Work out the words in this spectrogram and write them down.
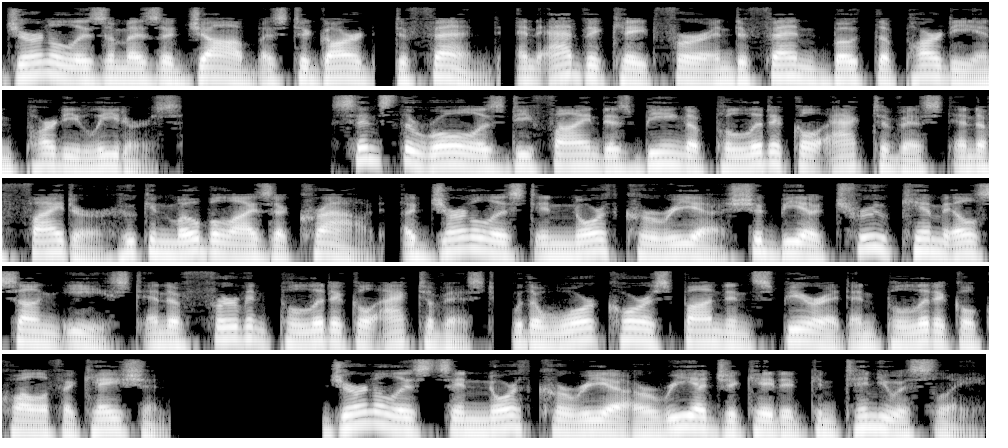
journalism as a job is to guard, defend, and advocate for and defend both the party and party leaders. Since the role is defined as being a political activist and a fighter who can mobilize a crowd, a journalist in North Korea should be a true Kim Il-sungist and a fervent political activist, with a war correspondent spirit and political qualification. Journalists in North Korea are re-educated continuously.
